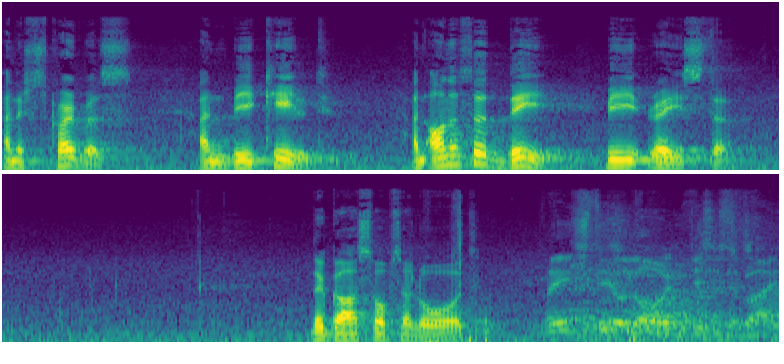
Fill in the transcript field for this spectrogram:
and scribes, and be killed, and on the third day be raised. The Gospel of the Lord. Praise to you, Lord Jesus Christ.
